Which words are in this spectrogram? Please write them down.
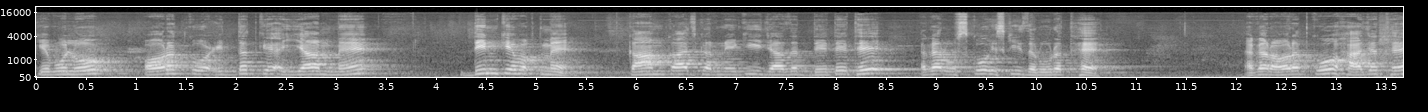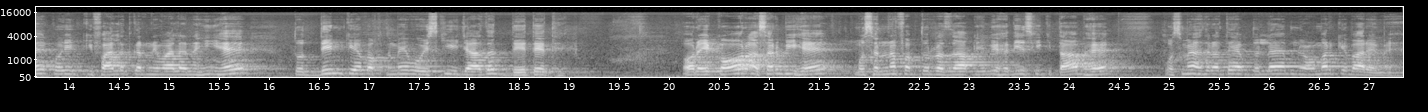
کہ وہ لوگ عورت کو عدت کے ایام میں، دن کے وقت میں کام کاج کرنے کی اجازت دیتے تھے، اگر اس کو اس کی ضرورت ہے۔ اگر عورت کو حاجت ہے، کوئی کفالت کرنے والا نہیں ہے، تو دن کے وقت میں وہ اس کی اجازت دیتے تھے۔ اور ایک اور اثر بھی ہے، مصنف عبد الرزاق یہ بھی حدیث کی کتاب ہے، اس میں حضرت عبداللہ ابن عمر کے بارے میں ہے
